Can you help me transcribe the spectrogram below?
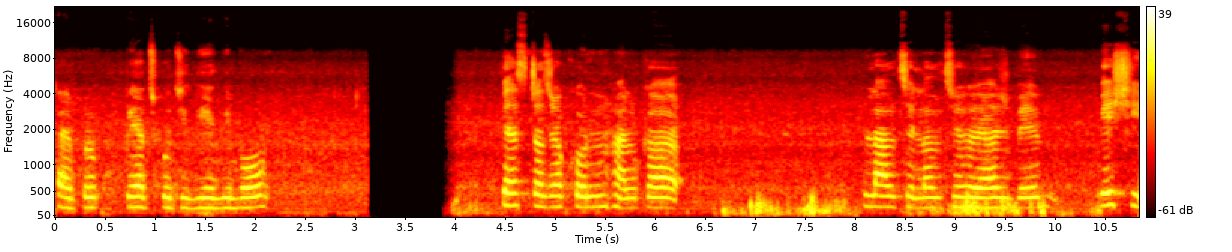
তারপর পেঁয়াজ কুচি দিয়ে দিব। পেঁয়াজটা যখন হালকা লালচে লালচে হয়ে আসবে, বেশি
